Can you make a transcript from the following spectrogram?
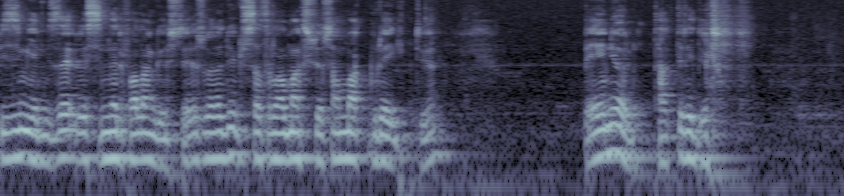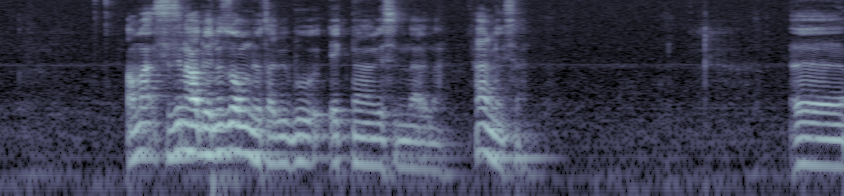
Bizim yerimize resimleri falan gösteriyor. Sonra diyor ki satın almak istiyorsan bak buraya git diyor. Beğeniyorum, takdir ediyorum. Ama sizin haberiniz olmuyor tabii bu eklenen resimlerden. Her neyse. Ee,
